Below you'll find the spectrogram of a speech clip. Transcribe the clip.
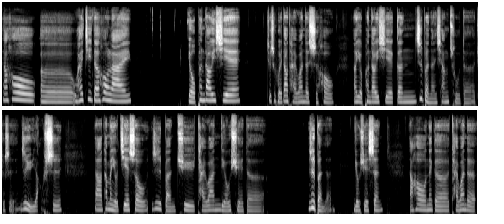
然后，呃，我还记得后来有碰到一些，就是回到台湾的时候，啊，有碰到一些跟日本人相处的，就是日语老师。然后他们有接受日本去台湾留学的日本人留学生，然后那个台湾的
